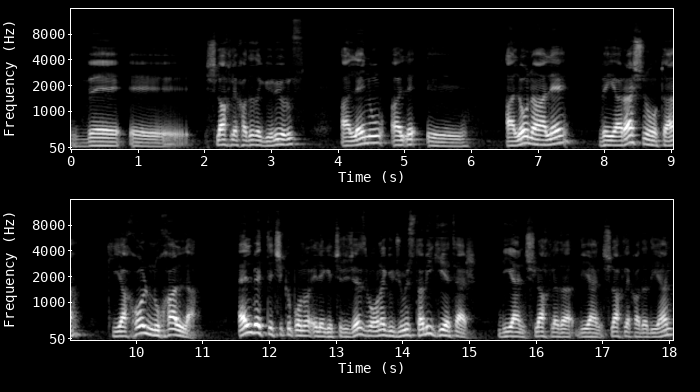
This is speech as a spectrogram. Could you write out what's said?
Ve e, Şlah Lecha'da da görüyoruz. Alenu ale, e, alon ale ve yaraşnu ota ki yahol nuhalla. Elbette çıkıp onu ele geçireceğiz ve ona gücümüz tabii ki yeter diyen Şlahla'da diyen Şlahleka'da diyen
